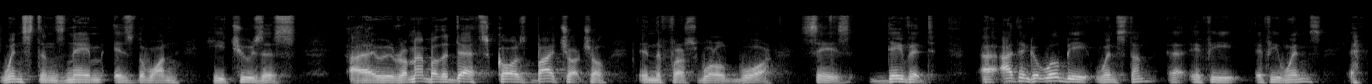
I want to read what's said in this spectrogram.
Winston's name is the one he chooses. I remember the deaths caused by Churchill in the First World War, says David. Uh, I think it will be Winston uh, if, he, if he wins.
